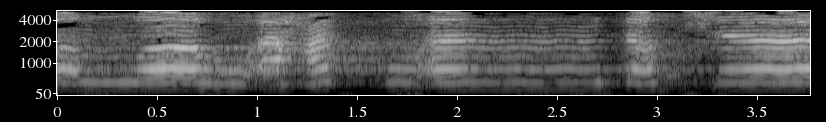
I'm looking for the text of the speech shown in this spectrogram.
والله أحق أن تخشاه.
